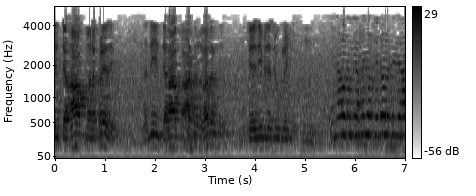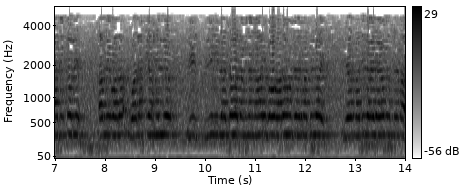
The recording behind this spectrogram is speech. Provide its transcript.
انتحاق من کرے دے. ندی انتحاق عدل غدر دے چی ندی بدتی اگلے إنه لم يحل القتال في جهاد قبل قبل ولم يحل للزوات من النار فهو حرام بحرمة الله. بحرمة الله إلى يوم القيامة.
